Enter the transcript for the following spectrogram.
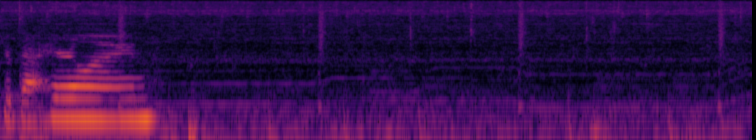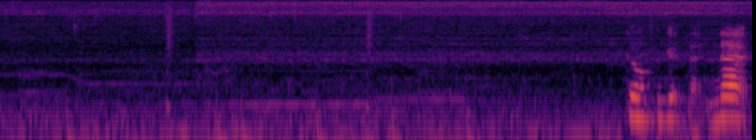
Get that hairline. Don't forget that neck.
